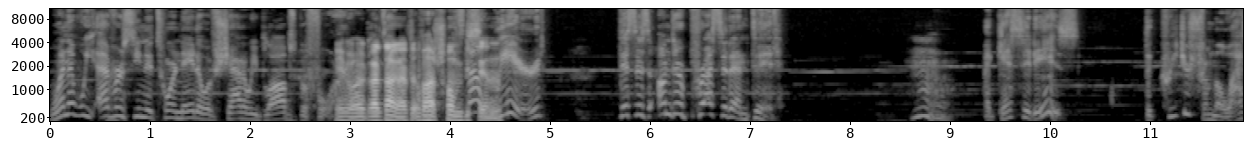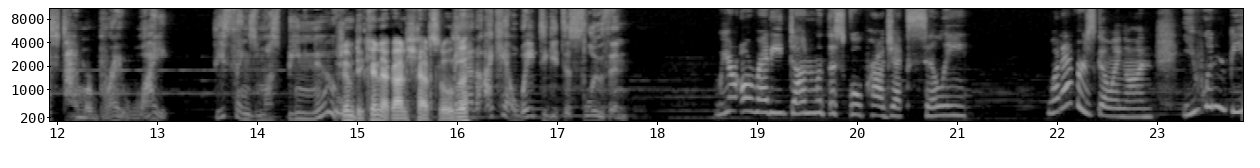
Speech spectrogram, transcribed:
When have we ever seen a tornado of shadowy blobs before? Ich wollte gerade sagen, das war schon ein It's not bisschen. weird. This is unprecedented. Hmm, I guess it is. The creatures from the last time were bright white. These things must be new. Stimmt, die kennen ja gar nicht Herzlose. Man, I can't wait to get to sleuthin'. We're already done with the school project, silly. Whatever's going on, you wouldn't be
